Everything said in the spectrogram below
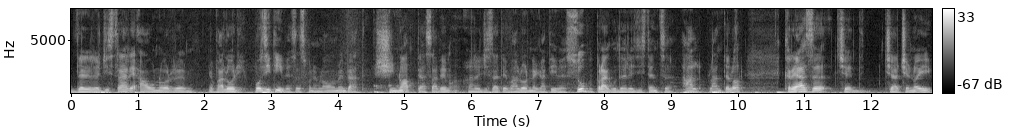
de înregistrare a unor uh, valori pozitive, să spunem, la un moment dat, și noaptea să avem înregistrate valori negative sub pragul de rezistență al plantelor, creează ce, ceea ce noi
